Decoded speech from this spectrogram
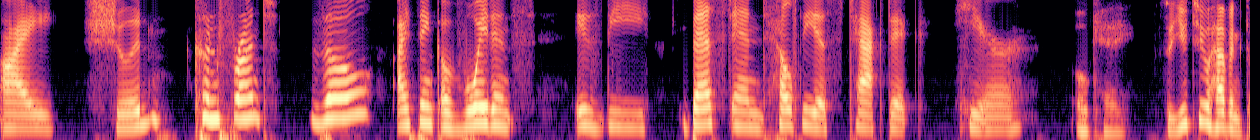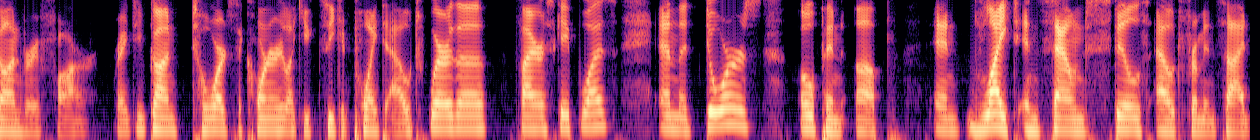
I should confront, though. I think avoidance is the best and healthiest tactic here. Okay. So you two haven't gone very far, right? You've gone towards the corner, like you so you could point out where the fire escape was, and the doors open up, and light and sound spills out from inside.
